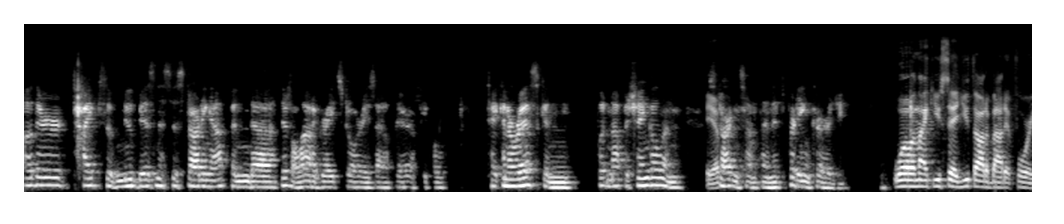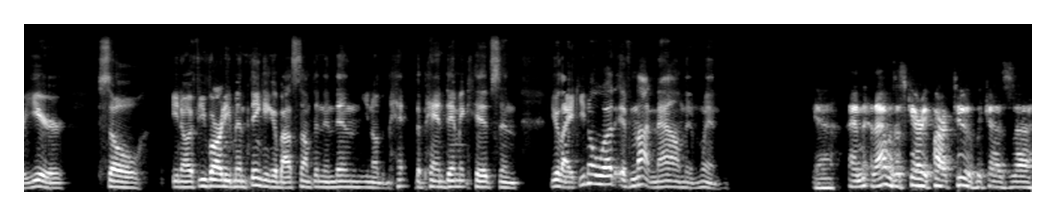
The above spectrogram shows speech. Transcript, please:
other types of new businesses starting up, and uh, there's a lot of great stories out there of people taking a risk and putting up a shingle and yep. starting something. It's pretty encouraging. Well, and like you said, you thought about it for a year, so you know if you've already been thinking about something, and then you know the the pandemic hits and you're like, you know what? If not now, then when? Yeah, and that was a scary part too because uh,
